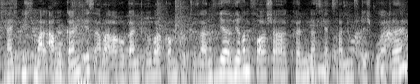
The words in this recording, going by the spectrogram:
vielleicht nicht mal arrogant ist, aber arrogant rüberkommt, sozusagen, wir Hirnforscher können das jetzt vernünftig beurteilen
